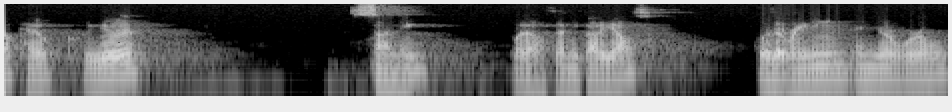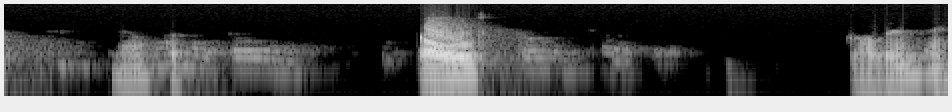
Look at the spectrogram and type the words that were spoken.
Okay, clear, sunny. What else? Anybody else? Was it raining in your world? No. Gold. Golden. Eh?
